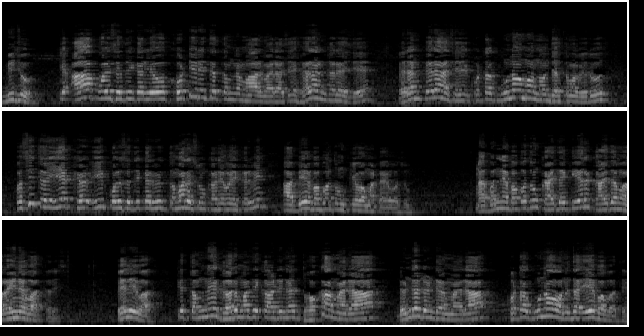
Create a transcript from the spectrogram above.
બીજું કે આ પોલીસ અધિકારીઓ ખોટી રીતે તમને માર માર્યા છે, હેરાન કરે છે, હેરાન કર્યા છે, ખોટા ગુનામાં નોંધ્યા તમારા વિરુદ્ધ. પછી તે એ પોલીસ અધિકારી વિરુદ્ધ તમારે શું કાર્યવાહી કરવી? આ બે બાબતો હું કહેવા માટે આવ્યો છું. આ બંને બાબતો હું કાયદાકીય અને કાયદામાં રહીને વાત કરીશ. પહેલી વાત કે તમને ઘરમાંથી કાઢીને ધોકા માર્યા, દંડે દંડે માર્યા, ખોટા ગુનાઓ નોંધ્યા એ બાબતે.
